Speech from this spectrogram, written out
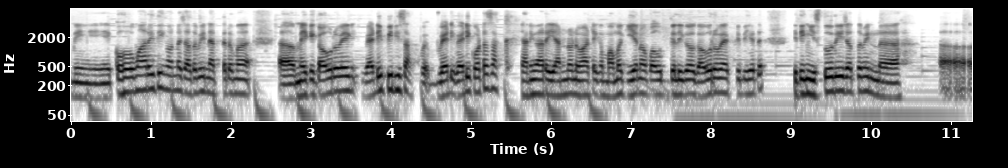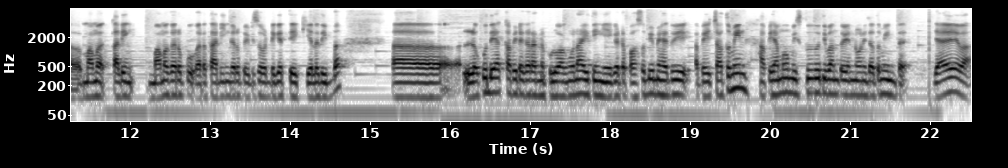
මේ කොහෝමාරිතින් ඔන්න චතමින් ඇත්තරම මේක ගෞරුවෙන් වැඩි පිරිසක් වැඩි වැඩි කොටසක් යනිවාර යන්න නවාට එක ම කියන පෞද්ගලික ගෞරවයක් විදිහට. ඉතින් ස්තුතියි චත්තමින් මම කලින් මම කරපු අර තනින් කරපු පිසෝඩ් එකත්තේ කියල තිබ ලොකු දෙයක් අපිට කරන්න පුළුවන් වුණා. ඉතින් ඒකට පසුබි හැදුවේ අපේ චතුමින්. අපි හම ස්තුතිවන්ත වෙන්න ඕනි චතමින්ට. ජයවා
